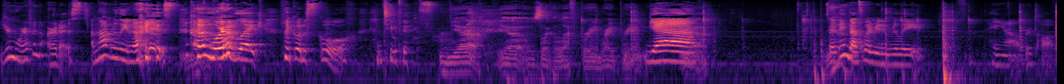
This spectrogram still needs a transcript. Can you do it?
you're more of an artist. I'm not really an artist. I'm more of like I'm gonna go to school and do this. Yeah, yeah, it was like a left brain, right brain. Yeah. yeah. So I think that's why we didn't really hang out or talk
